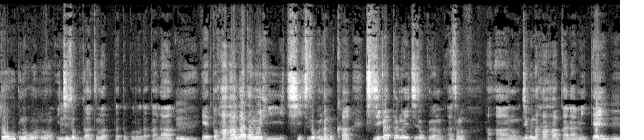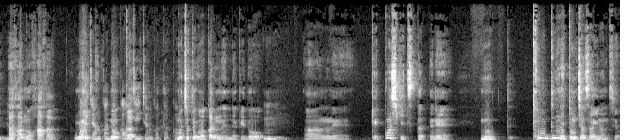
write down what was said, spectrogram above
東北の方の一族が集まったところだから、うん。えっと母方の一一族なのか 父方の一族なのかあそのはあの自分の母から見て、うんうんうん。母の母おのばあちゃん方おじいちゃん方か。もうちょっとよくわからないんだけど、うん。あのね結婚式っつったってねもうとんでもねどんちゃん騒ぎなんですよ。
